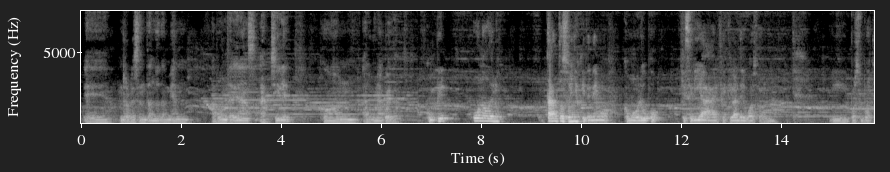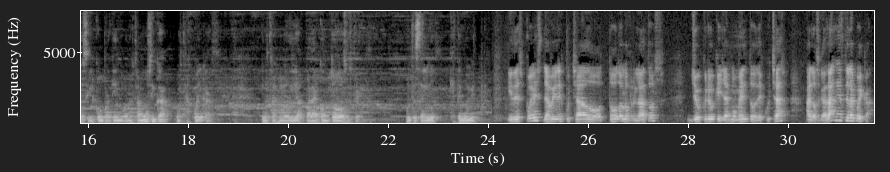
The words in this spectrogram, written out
eh, representando también a Punta Arenas, a Chile, con alguna cueca cumplir uno de los tantos sueños que tenemos como grupo, que sería el Festival del Guaso Y por supuesto seguir compartiendo nuestra música, nuestras cuecas y nuestras melodías para con todos ustedes. Muchos saludos, que estén muy bien. Y después de haber escuchado todos los relatos, yo creo que ya es momento de escuchar a los galanes de la cueca.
